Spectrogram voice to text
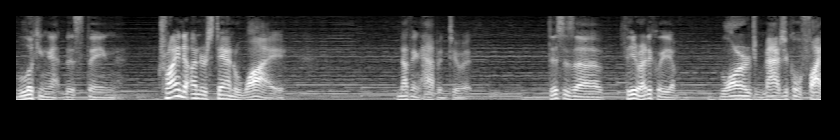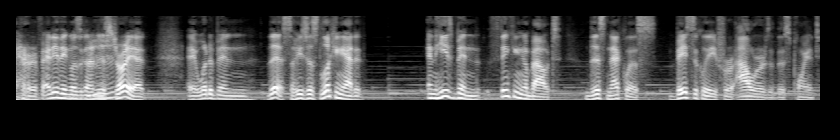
looking at this thing, trying to understand why nothing happened to it. This is a theoretically a large magical fire. If anything was going to Mhm. destroy it, it would have been this. So he's just looking at it, and he's been thinking about this necklace basically for hours at this point,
